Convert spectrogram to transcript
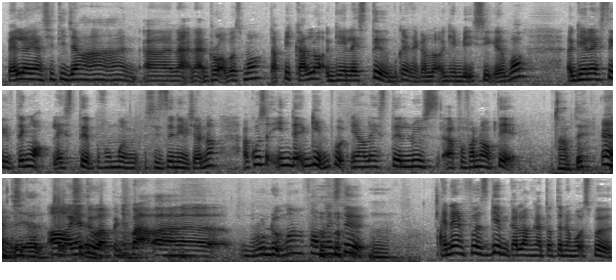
Piala yang City jangan uh, nak nak drop apa semua tapi kalau against Leicester bukannya kalau against Big Six ke apa against Leicester kita tengok Leicester performance season ni macam mana aku rasa in that game kot yang Leicester lose uh, Fofana betul? Ha betul. kan? Oh yang tu lah penyebab uh, berudum lah form Leicester and then first game kalah dengan Tottenham Hotspur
